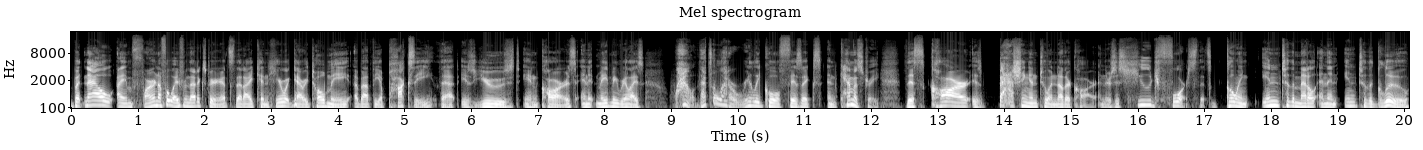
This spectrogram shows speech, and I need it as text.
But now I am far enough away from that experience that I can hear what Gary told me about the epoxy that is used in cars, and it made me realize wow, that's a lot of really cool physics and chemistry. This car is bashing into another car, and there's this huge force that's going into the metal and then into the glue.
